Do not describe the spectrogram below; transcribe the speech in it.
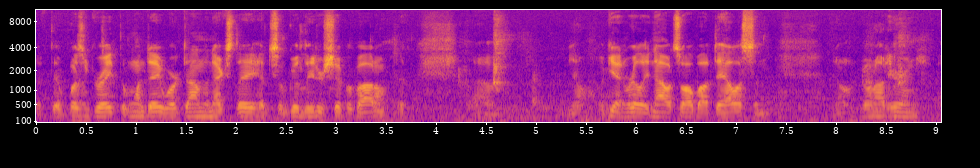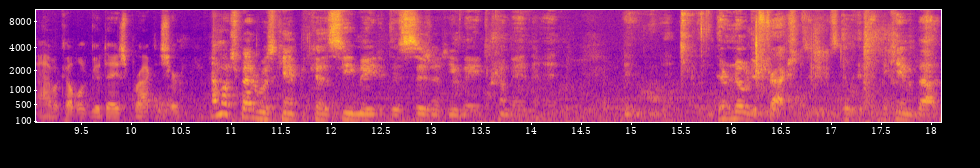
If it wasn't great the one day, worked on the next day. Had some good leadership about him. Um, you know, again, really now it's all about Dallas and you know going out here and have a couple of good days of practice here. How much better was camp because he made the decision that he made to come in and, and there are no distractions. It, became about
